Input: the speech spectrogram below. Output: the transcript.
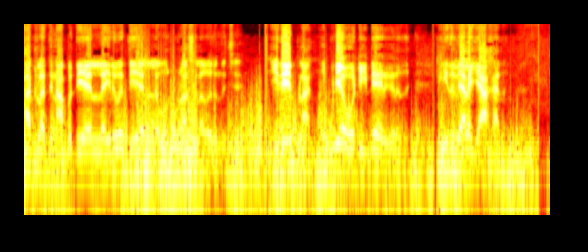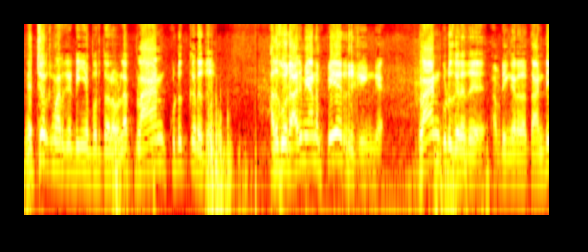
ஆயிரத்தி தொள்ளாயிரத்தி நாற்பத்தி ஏழில் இருபத்தி ஏழில் ஒரு ரூபா செலவு இருந்துச்சு. இதே பிளான் இப்படியே ஓட்டிக்கிட்டே இருக்கிறது. இது வேலைக்கு ஆகாது. நெட்ஒர்க் மார்க்கெட்டிங்கை பொறுத்தளவில் பிளான் கொடுக்கறது. அதுக்கு ஒரு அருமையான பேர் இருக்குது இங்கே. பிளான் கொடுக்கறது அப்படிங்கிறத தாண்டி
